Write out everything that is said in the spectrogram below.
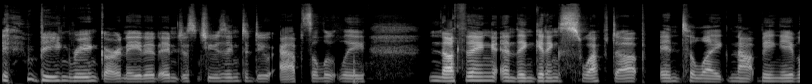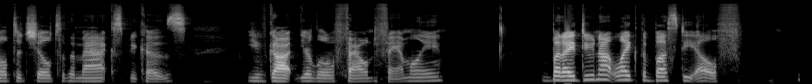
being reincarnated and just choosing to do absolutely nothing and then getting swept up into like not being able to chill to the max because you've got your little found family. But I do not like the busty elf.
